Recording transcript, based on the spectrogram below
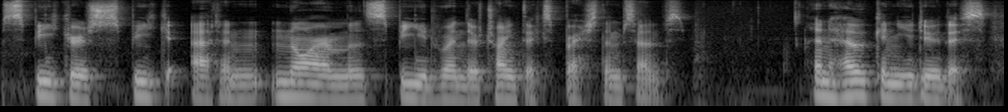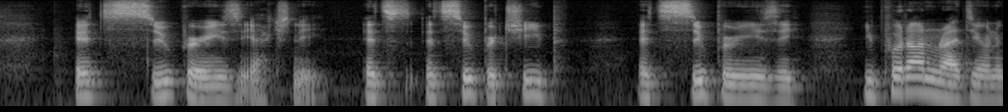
speakers speak at a normal speed when they're trying to express themselves. And how can you do this? It's super easy actually. It's it's super cheap. It's super easy. You put on Radio na.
